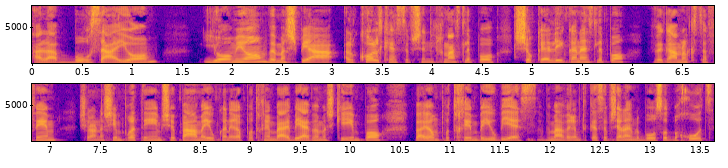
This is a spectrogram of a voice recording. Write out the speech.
על הבורסה היום, יום יום, ומשפיעה על כל כסף שנכנס לפה, שוקל להיכנס לפה, וגם על כספים של אנשים פרטיים שפעם היו כנראה פותחים ב-IBI ומשקיעים פה, והיום פותחים ב-UBS ומעבירים את הכסף שלהם לבורסות בחוץ,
